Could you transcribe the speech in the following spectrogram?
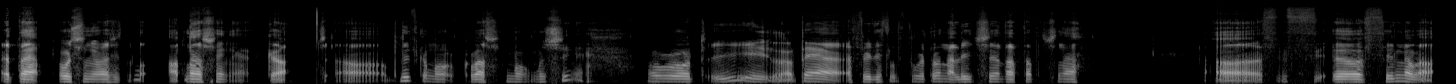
это очень неуважительное отношение к а, близкому к вашему мужчине, вот, и это свидетельствует о наличии достаточно э, с, э, сильного,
